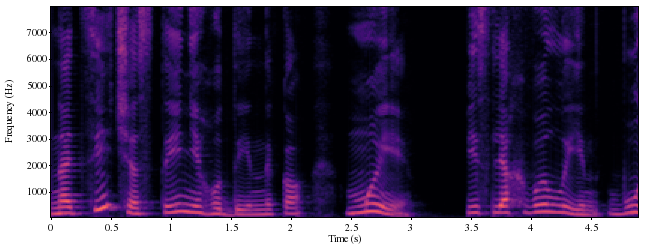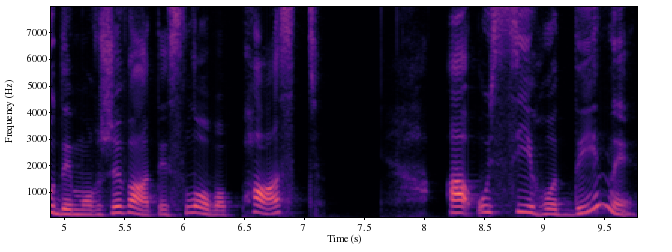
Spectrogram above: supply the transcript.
На цій частині годинника ми після хвилин будемо вживати слово past, а усі години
